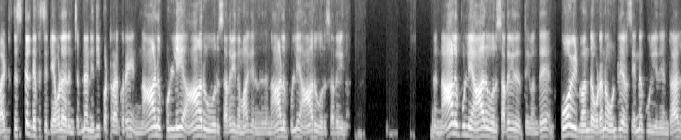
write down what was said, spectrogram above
பட் பிஸ்கல் டெபிசிட் எவ்வளவு இருந்துச்சு அப்படின்னா நிதி பற்றாக்குறை நாலு புள்ளி ஆறு ஒரு சதவீதமாக இருந்தது. நாலு புள்ளி ஆறு ஒரு சதவீதம். இந்த நாலு புள்ளி ஆறு ஒரு சதவீதத்தை வந்து கோவிட் வந்த உடனே ஒன்றிய அரசு என்ன கூறியது என்றால்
